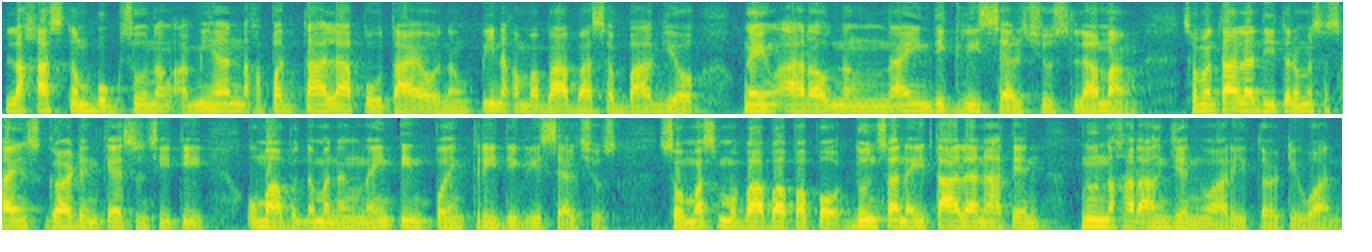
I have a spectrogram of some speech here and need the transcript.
lakas ng bugso ng amihan, nakapagtala po tayo ng pinakamababa sa Baguio ngayong araw ng 9 degrees Celsius lamang. Samantala dito naman sa Science Garden, Quezon City, umabot naman ng 19.3 degrees Celsius. So mas mababa pa po dun sa naitala natin noong nakaraang January 31.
